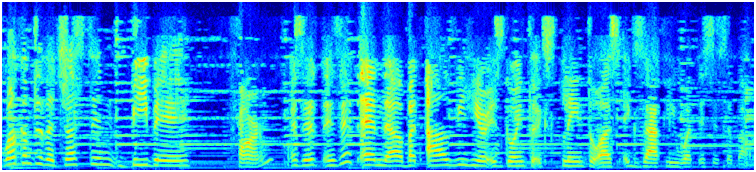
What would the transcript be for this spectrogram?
Welcome to the Justin Bibe farm, is it? Is it? And uh, but Alvie here is going to explain to us exactly what this is about.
